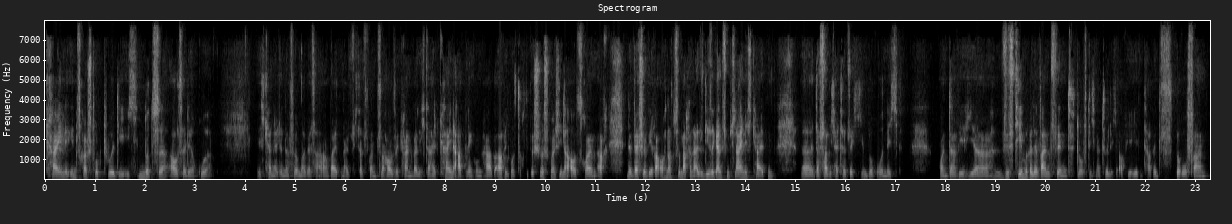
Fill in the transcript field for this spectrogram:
keine Infrastruktur, die ich nutze, außer der Ruhe. Ich kann halt in der Firma besser arbeiten, als ich das von zu Hause kann, weil ich da halt keine Ablenkung habe. Ach, ich muss doch die Geschirrspülmaschine ausräumen. Ach, eine Wäsche wäre auch noch zu machen. Also diese ganzen Kleinigkeiten, äh, das habe ich halt tatsächlich im Büro nicht. Und da wir hier systemrelevant sind, durfte ich natürlich auch hier jeden Tag ins Büro fahren.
